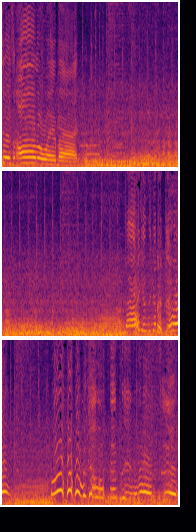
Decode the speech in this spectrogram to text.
just all the way back. Bag, is he gonna do it? Look at 150. Oh shit.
